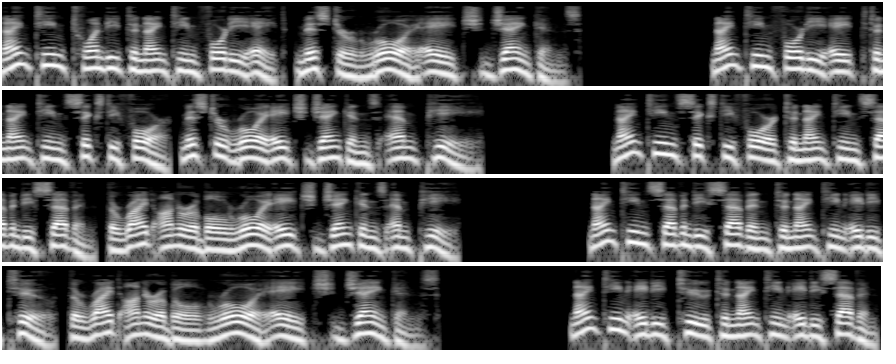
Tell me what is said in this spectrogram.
1920 to 1948, Mr. Roy H. Jenkins. 1948 to 1964, Mr. Roy H. Jenkins, MP. 1964 to 1977, the Right Honorable Roy H. Jenkins, MP. 1977 to 1982, the Right Honorable Roy H. Jenkins. 1982–1987,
